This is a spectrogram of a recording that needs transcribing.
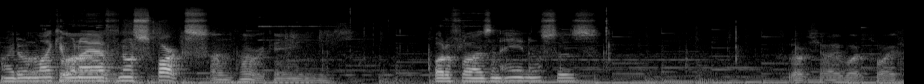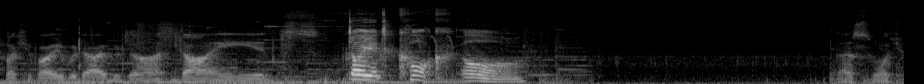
I don't like it when I have no sparks. and hurricanes. Butterflies and anuses. Fluttershy, butterfly, flushy body, but die, but die, die, it's... Oh, diet cock. Oh. That's what you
